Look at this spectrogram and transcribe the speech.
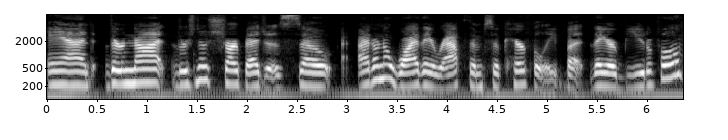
And they're not, there's no sharp edges. So I don't know why they wrap them so carefully, but they are beautiful.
